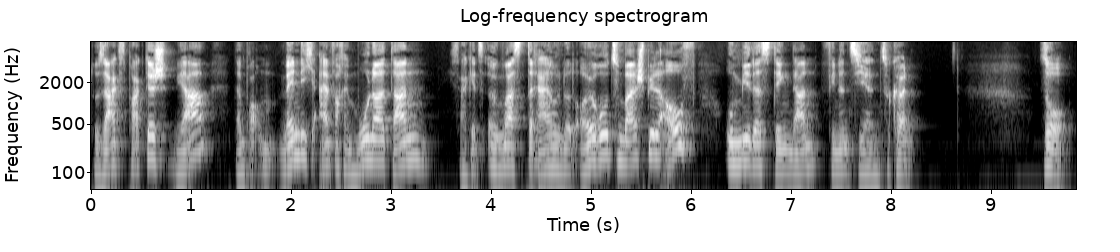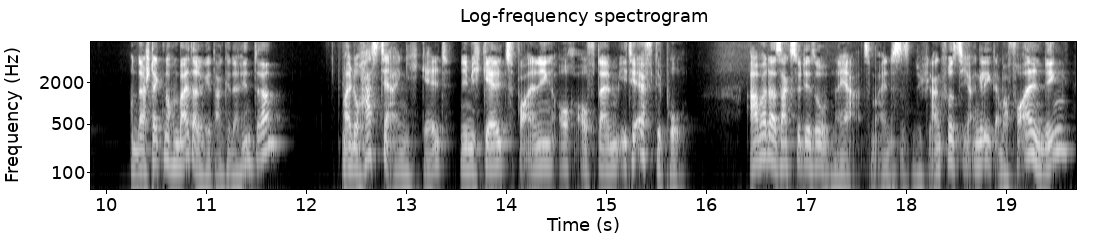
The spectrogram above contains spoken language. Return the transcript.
Du sagst praktisch, ja, dann wende ich einfach im Monat dann ich sage jetzt irgendwas, 300 Euro zum Beispiel auf, um mir das Ding dann finanzieren zu können. So, und da steckt noch ein weiterer Gedanke dahinter, weil du hast ja eigentlich Geld, nämlich Geld vor allen Dingen auch auf deinem ETF-Depot. Aber da sagst du dir so, naja, zum einen ist es natürlich langfristig angelegt, aber vor allen Dingen,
